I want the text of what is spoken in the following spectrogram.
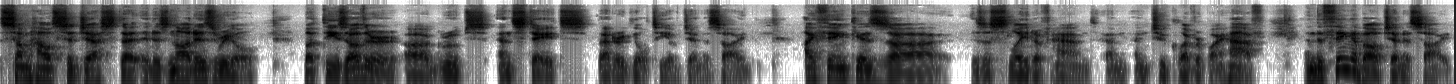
somehow suggests that it is not Israel, but these other uh, groups and states that are guilty of genocide, I think is uh, is a sleight of hand and, and too clever by half. And the thing about genocide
